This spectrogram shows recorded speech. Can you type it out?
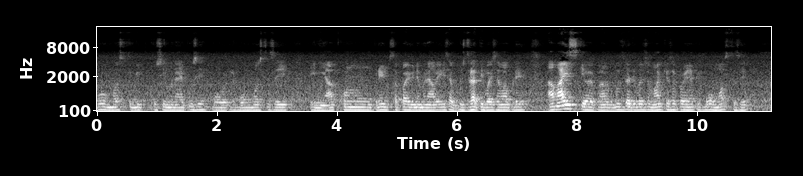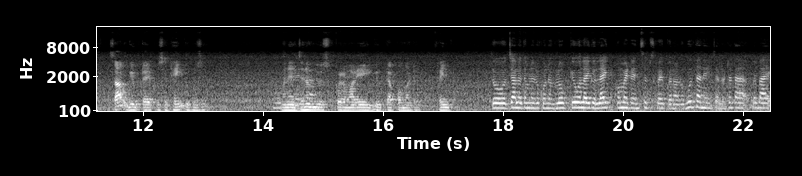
બહુ મસ્ત ગિફ્ટ ખુશી મને આપ્યું છે. બહુ એટલે બહુ મસ્ત છે. એની આંખોનું પ્રિન્ટ છપાવીને મને આવે એ ગુજરાતી ભાષામાં આપણે આમ આઈસ કહેવાય પણ આપણે ગુજરાતી ભાષામાં આંખે છપાવીને આપી બહુ મસ્ત છે. સારું ગિફ્ટ આપ્યું છે. થેન્ક યુ ખુશી. મને જન્મદિવસ પર મારી ગિફ્ટ આપવા માટે. થેન્ક યુ તો ચાલો તમને લોકોને બ્લોગ કેવો લાગ્યો? લાઈક કોમેન્ટ એન્ડ સબસ્ક્રાઈબ કરવાનું ભૂલતા નહીં. ચાલો, ટાટા. બાય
